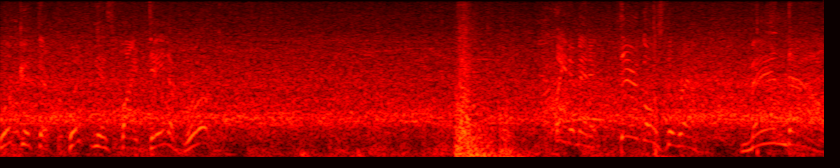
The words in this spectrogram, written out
Look at the quickness by Dana Brooke. The ref. Man down.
